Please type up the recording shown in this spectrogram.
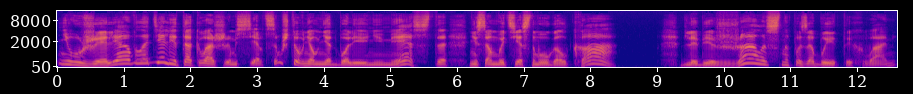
«неужели овладели так вашим сердцем, что в нем нет более ни места, ни самого тесного уголка?» Для безжалостно позабытых вами.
